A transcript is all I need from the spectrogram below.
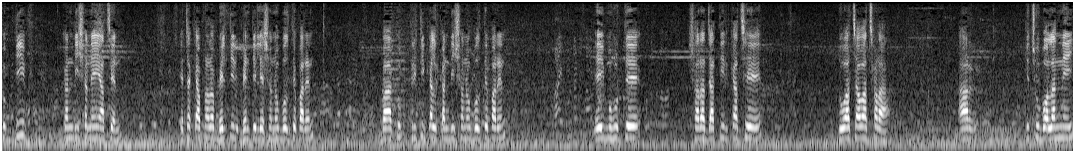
খুব ডিপ কন্ডিশনে আছেন। এটাকে আপনারা ভেন্টিলেশনও বলতে পারেন বা খুব ক্রিটিক্যাল কন্ডিশনও বলতে পারেন। এই মুহূর্তে সারা জাতির কাছে দোয়া চাওয়া ছাড়া আর কিছু বলার নেই।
